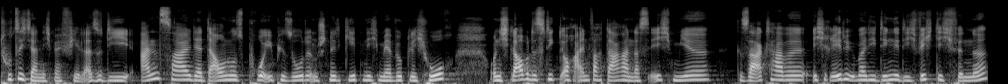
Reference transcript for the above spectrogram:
tut sich da nicht mehr viel. Also die Anzahl der Downloads pro Episode im Schnitt geht nicht mehr wirklich hoch. Und ich glaube, das liegt auch einfach daran, dass ich mir gesagt habe, ich rede über die Dinge, die ich wichtig finde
